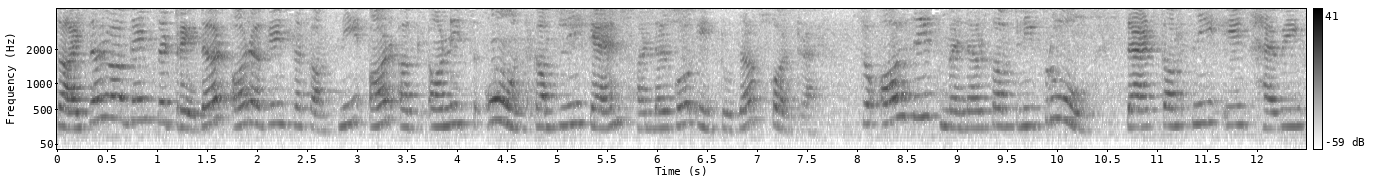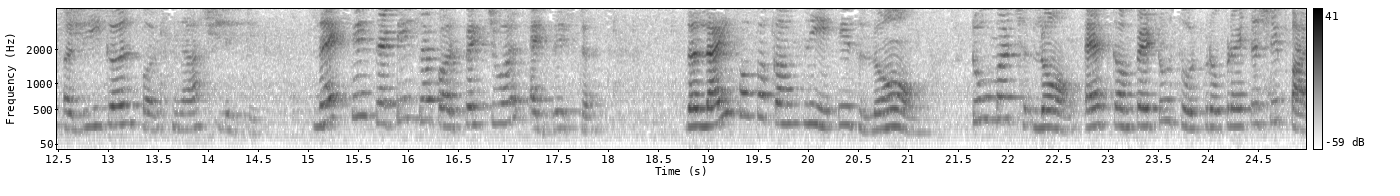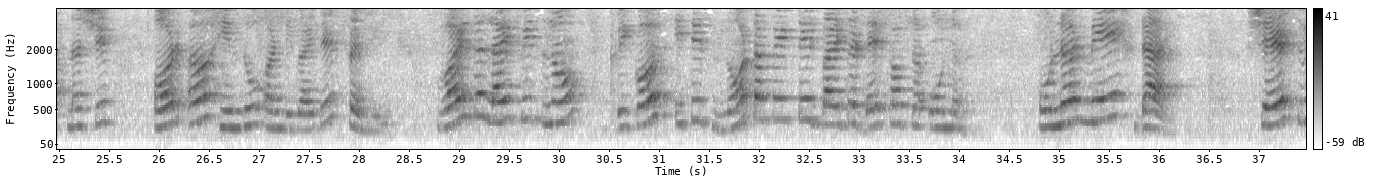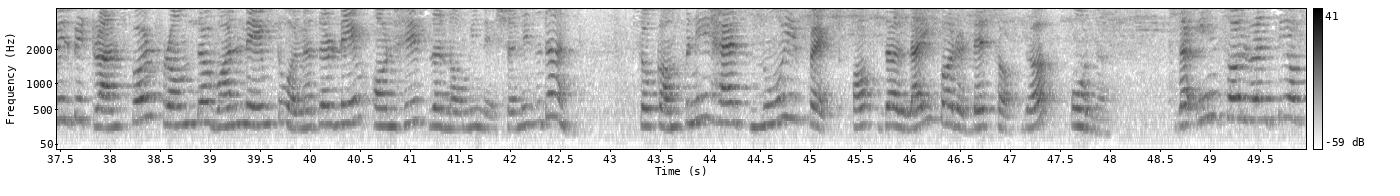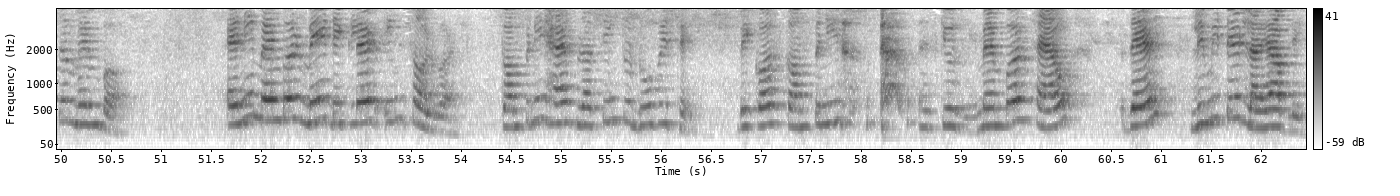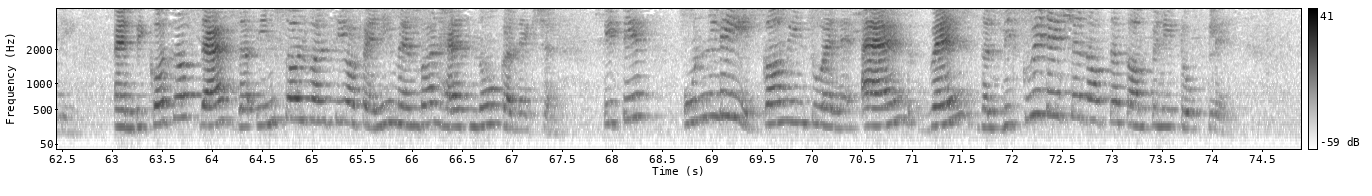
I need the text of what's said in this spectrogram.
So either against the trader or against the company or on its own company can undergo into the contract. So all these manner company prove that company is having a legal personality. Next is that is the perpetual existence. The life of a company is long, too much long as compared to sole proprietorship, partnership or a Hindu undivided family. Why the life is long? Because it is not affected by the death of the owner. Owner may die. Shares will be transferred from the one name to another name on his the nomination is done. So company has no effect of the life or death of the owner. The insolvency of the member. Any member may declare insolvent. Company has nothing to do with it because companies excuse me members have their limited liability and because of that the insolvency of any member has no connection it is only come into an end when the liquidation of the company took place.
